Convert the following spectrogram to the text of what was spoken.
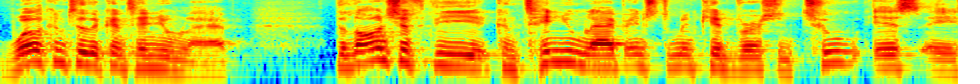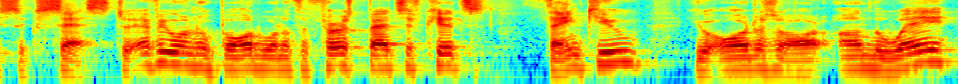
Welcome to the KontinuumLAB. The launch of the KontinuumLAB Instrument Kit version 2 is a success. To everyone who bought one of the first batch of kits, thank you. Your orders are on the way,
